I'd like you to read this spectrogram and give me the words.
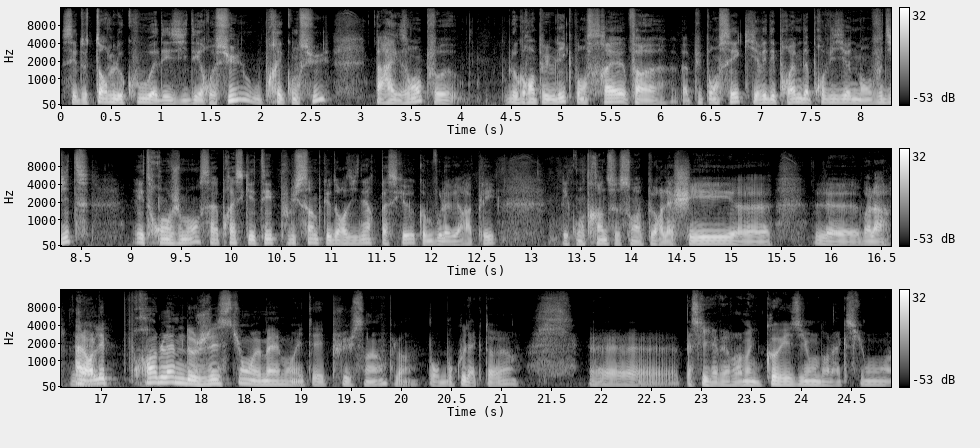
c'est de tordre le cou à des idées reçues ou préconçues. Par exemple, euh, le grand public penserait, enfin, a pu penser qu'il y avait des problèmes d'approvisionnement. Vous dites, étrangement, ça a presque été plus simple que d'ordinaire parce que, comme vous l'avez rappelé, Les contraintes se sont un peu relâchées. voilà. Alors les problèmes de gestion eux-mêmes ont été plus simples pour beaucoup d'acteurs. parce qu'il y avait vraiment une cohésion dans l'action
